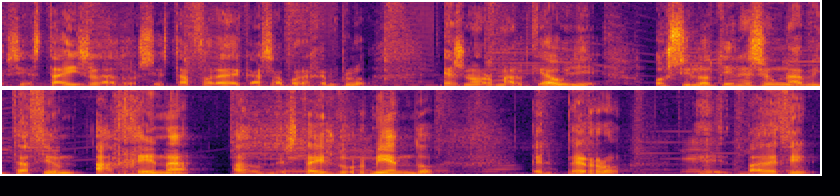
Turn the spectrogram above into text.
si está aislado, si está fuera de casa, por ejemplo, es normal que aulle. O si lo tienes en una habitación ajena a donde estáis durmiendo, el perro eh, va a decir,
